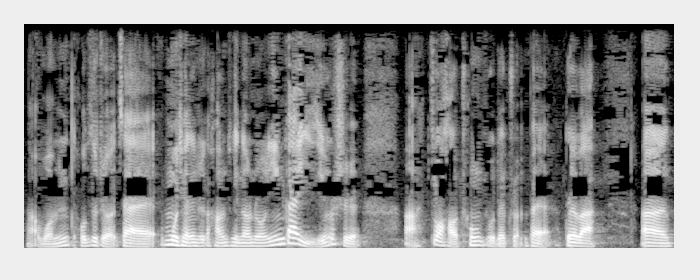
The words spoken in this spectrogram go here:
啊，我们投资者在目前的这个行情当中，应该已经是啊做好充足的准备了，对吧？嗯，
